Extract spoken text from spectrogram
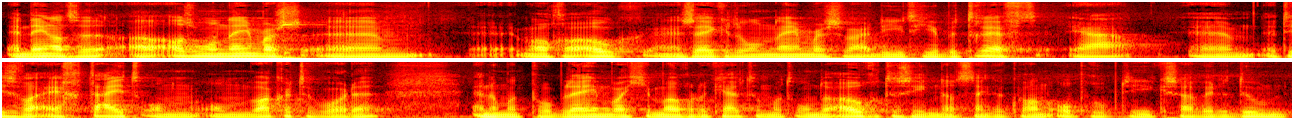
En ik denk dat we eh, als ondernemers ehm, eh, mogen ook, en zeker de ondernemers waar die het hier betreft, ja, ehm, het is wel echt tijd om, om wakker te worden. En om het probleem wat je mogelijk hebt, om het onder ogen te zien. Dat is denk ik wel een oproep die ik zou willen doen.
